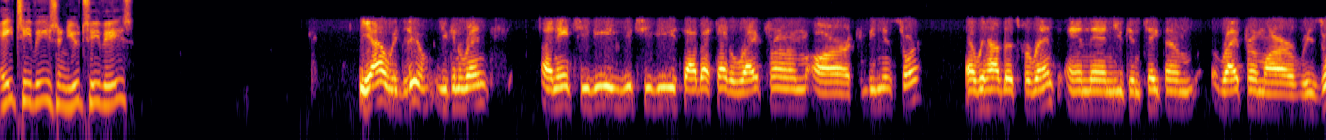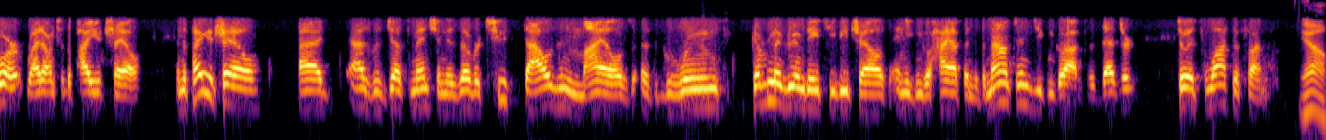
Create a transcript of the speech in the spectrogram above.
ATVs and UTVs? Yeah, we do. You can rent an ATV, UTV side by side right from our convenience store. Uh, we have those for rent, and then you can take them right from our resort right onto the Paiute Trail. And the Paiute Trail, uh, as was just mentioned, is over 2,000 miles of groomed, government groomed ATV trails, and you can go high up into the mountains, you can go out into the desert. So it's lots of fun. Yeah.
